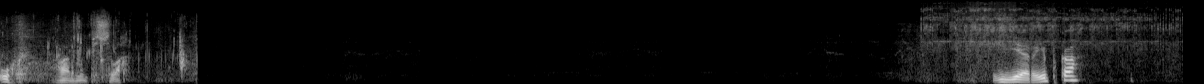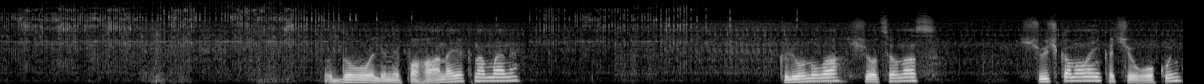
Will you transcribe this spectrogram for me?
Ух, гарно пішла. Є рибка. Доволі непогана, як на мене. Клюнула. Що це у нас? щучка маленька чи окунь.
